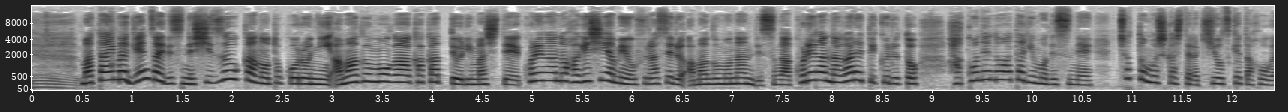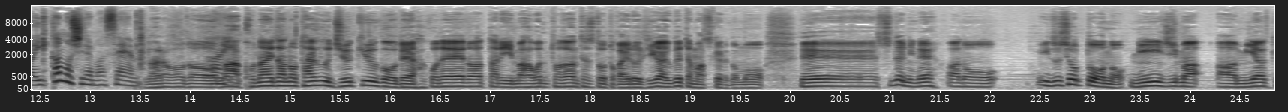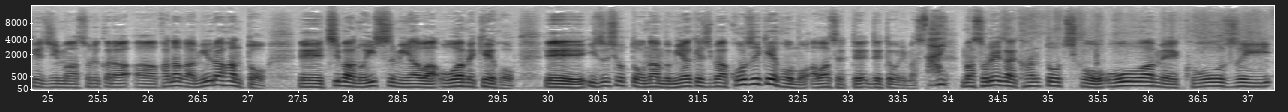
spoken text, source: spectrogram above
また今現在ですね、静岡のところに雨雲がかかっておりまして、これがあの激しい雨を降らせる雨雲なんですが、これが流れてくると箱根のあたりもですね、ちょっともしかしたら気をつけた方がいいかもしれません。なるほど。はい、まあこの間の台風19号で箱根のあたり、まあ、箱根登山鉄道とかいろいろ被害を受けてますけれども、す、えー、で、にね、あの伊豆諸島の新島、あ三宅島、それからあ神奈川三浦半島、えー、千葉のいすみ阿波大雨警報、えー、伊豆諸島南部三宅島洪水警報も合わせて出ております。はい、まあそれ以外関東地方大雨洪水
